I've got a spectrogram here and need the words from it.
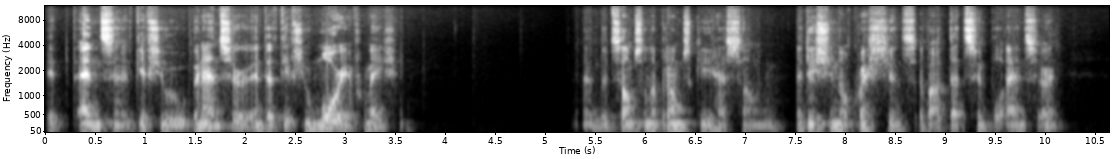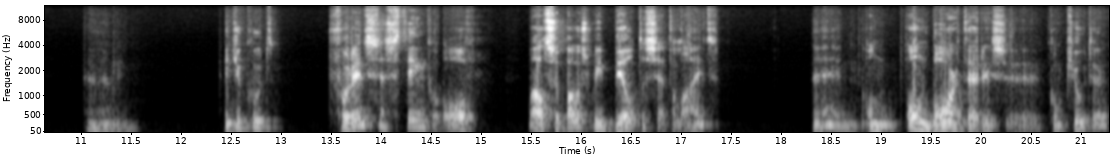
it ends and it gives you an answer and that gives you more information. Uh, but Samson Abramsky has some additional questions about that simple answer. Um, and you could, for instance, think of, well, suppose we build a satellite on, on board there is a computer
